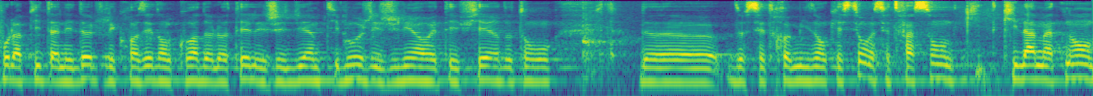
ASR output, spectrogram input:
pour la petite anecdote, je l'ai croisé dans le couloir de l'hôtel et j'ai dit un petit mot. J'ai dit Julien aurait été fier de, ton, de, de cette remise en question et cette façon qu'il a maintenant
